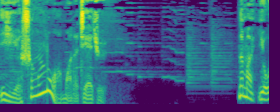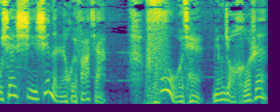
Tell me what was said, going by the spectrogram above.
一生落寞的结局。那么，有些细心的人会发现，父亲名叫和珅，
